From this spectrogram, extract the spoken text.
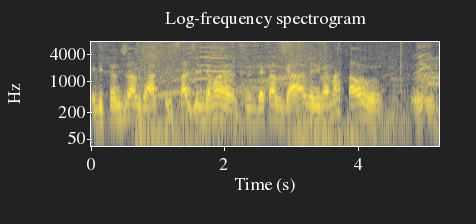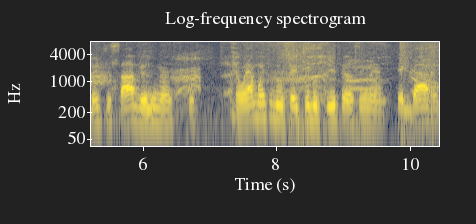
evitando de usar as garras, porque ele sabe que se ele der uma. Se ele der com as garras, ele vai matar o, o dente de sabre ali, né? Tipo, Não é muito do feitio do Peter, assim, né? Ter garras.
